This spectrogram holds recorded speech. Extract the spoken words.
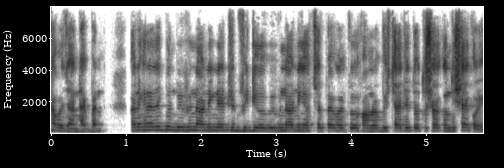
সবাই জয়েন থাকবেন। কারণ এখানে দেখবেন বিভিন্ন আর্নিং রিলেটেড ভিডিও, বিভিন্ন আর্নিং অ্যাপসের পেমেন্ট প্রুফ আমরা বিস্তারিত তথ্য সহ কিন্তু শেয়ার করি।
